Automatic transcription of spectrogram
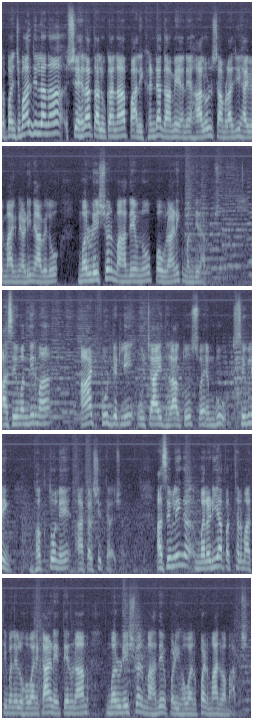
તો પંચમહાલ જિલ્લાના શહેરા તાલુકાના પાલીખંડા ગામે અને હાલોલ શામળાજી હાઈવે માર્ગને અડીને આવેલું મરુડેશ્વર મહાદેવનું પૌરાણિક મંદિર આવ્યું છે. આ શિવ મંદિરમાં આઠ ફૂટ જેટલી ઊંચાઈ ધરાવતું સ્વયંભૂ શિવલિંગ ભક્તોને આકર્ષિત કરે છે. આ શિવલિંગ મરડિયા પથ્થરમાંથી બનેલું હોવાને કારણે તેનું નામ મરુડેશ્વર મહાદેવ પડ્યું હોવાનું પણ માનવામાં આવે છે.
